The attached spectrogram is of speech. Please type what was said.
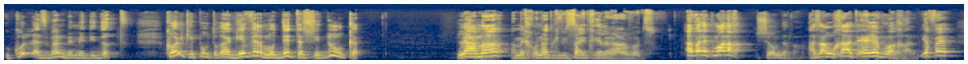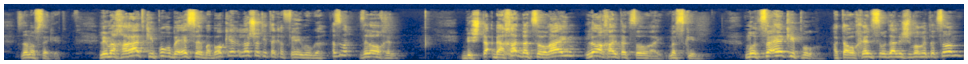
הוא כל הזמן במדידות. כל כיפור, רואה, הגבר מודד את הסידור כאן. למה? המכונת כביסה התחילה לעבוד. אבל אתמול, שום דבר. אז ארוחת ערב הוא אכל. יפה, אז לא מפסקת. למחרת כיפור ב-10 בבוקר, לא שתית קפה עם עוגה. אז מה? זה לא אוכל. בשת... באחת בצהריים, לא אכלת צהריים. מסכים. מוצאי כיפור, אתה אוכל סעודה לשבור את הצום?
